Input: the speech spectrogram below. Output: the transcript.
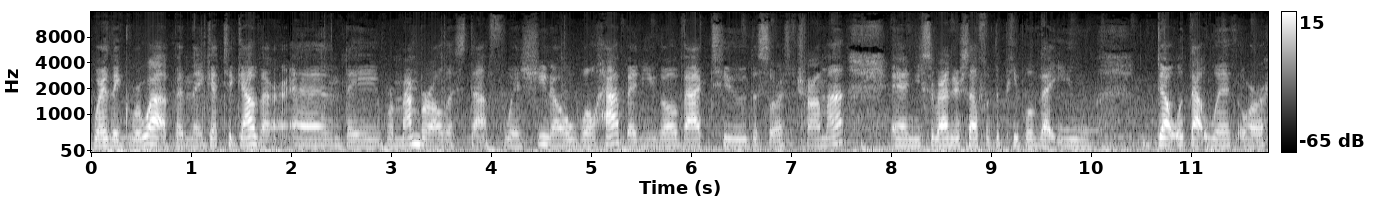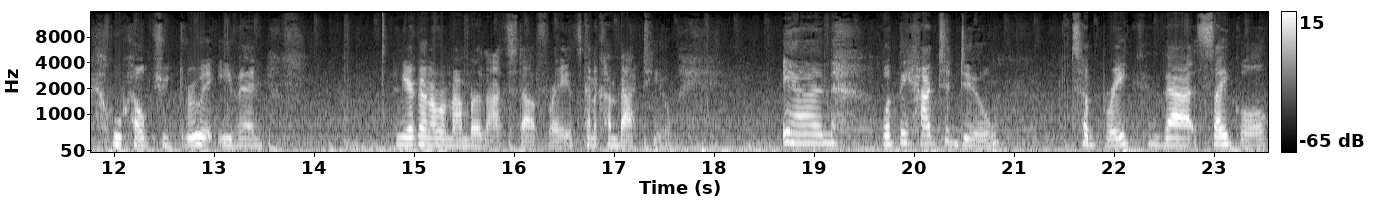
where they grew up and they get together and they remember all this stuff which you know will happen you go back to the source of trauma and you surround yourself with the people that you dealt with that with or who helped you through it even and you're to remember that stuff, right? It's to come back to you. And what they had to do to break that cycle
